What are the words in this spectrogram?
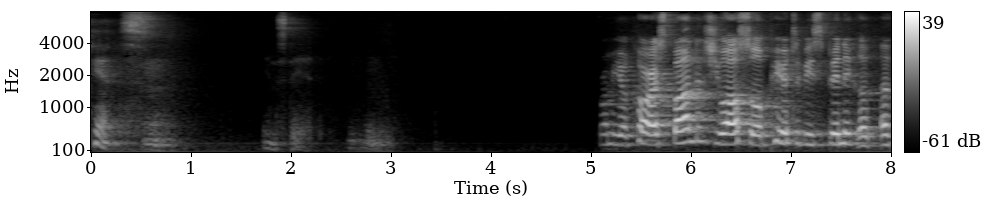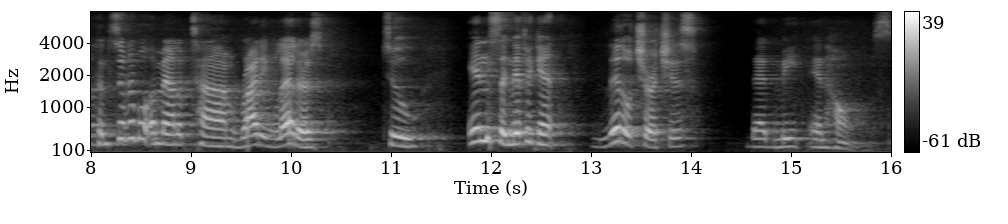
tents mm. instead. From your correspondence, you also appear to be spending a, a, considerable amount of time writing letters to insignificant little churches that meet in homes.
